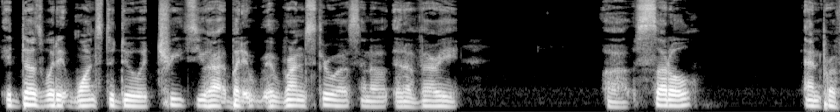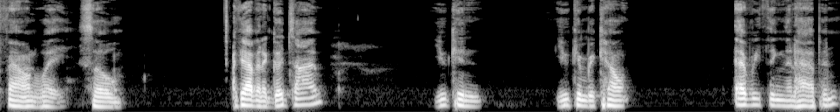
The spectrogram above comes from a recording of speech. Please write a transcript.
it does what it wants to do it treats you how but it, it runs through us in a in a very uh subtle and profound way. So if you're having a good time, you can you can recount everything that happened.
